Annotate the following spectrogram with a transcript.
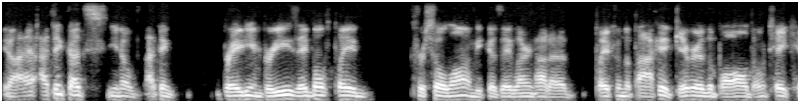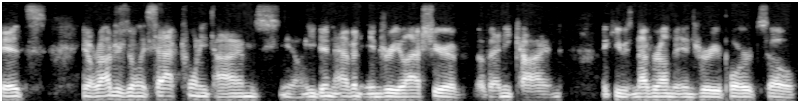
you know, I, I think that's, you know, I think Brady and Brees, they both played for so long because they learned how to play from the pocket, get rid of the ball, don't take hits. You know, Rodgers only sacked 20 times. You know, he didn't have an injury last year of, of any kind. Like he was never on the injury report. So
